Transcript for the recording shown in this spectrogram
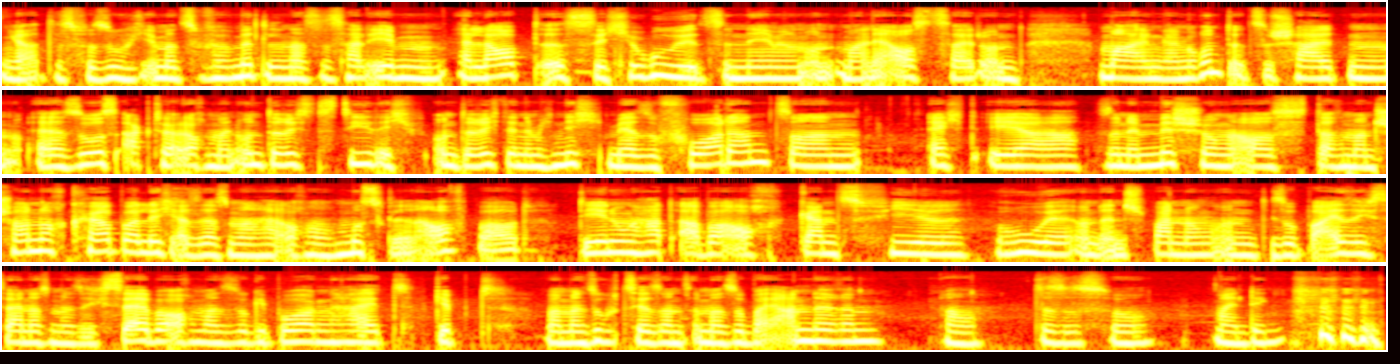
ja, das versuche ich immer zu vermitteln, dass es halt eben erlaubt ist, sich Ruhe zu nehmen und mal eine Auszeit und mal einen Gang runterzuschalten. Äh, so ist aktuell auch mein Unterrichtsstil. Ich unterrichte nämlich nicht mehr so fordernd, sondern echt eher so eine Mischung aus, dass man schon noch körperlich, also dass man halt auch noch Muskeln aufbaut, Dehnung hat, aber auch ganz viel Ruhe und Entspannung und so bei sich sein, dass man sich selber auch mal so Geborgenheit gibt, weil man sucht es ja sonst immer so bei anderen. Genau, das ist so mein Ding.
